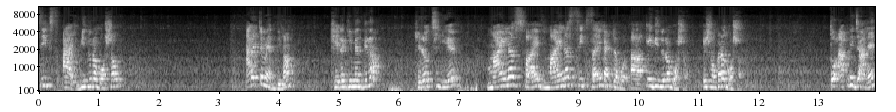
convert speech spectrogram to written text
six i বিন্দুটা বসাও। আরেকটা ম্যাথ দিলাম। সেটা কি ম্যাথ দিলাম? সেটা হচ্ছে গিয়ে minus five minus six i একটা এই বিন্দুটা বসাও, এই সংখ্যাটা বসাও। তো আপনি জানেন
